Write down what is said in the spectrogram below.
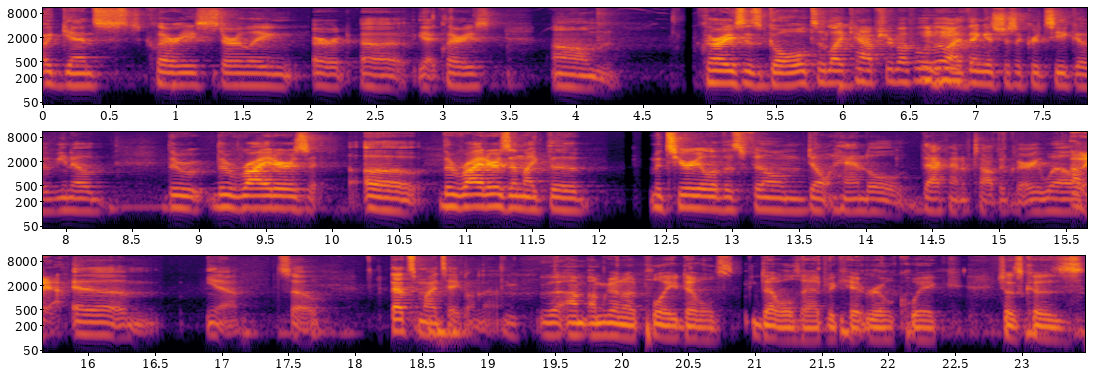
against Clarice Starling or uh, yeah, Clarice. Um, Clarice's goal to like capture Buffalo Bill. I think it's just a critique of you know the the writers, uh, the writers and like the material of this film don't handle that kind of topic very well. Oh, yeah. um, you know. So that's my take on that. I'm, I'm gonna play devil's devil's advocate real quick, just because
